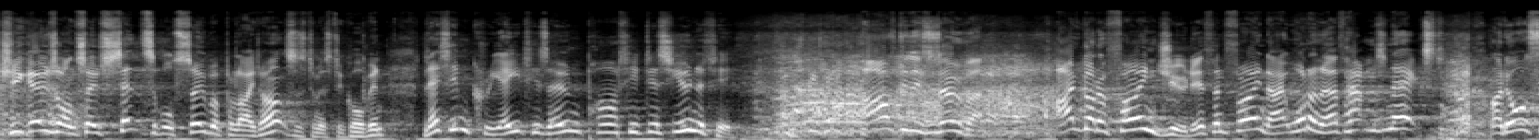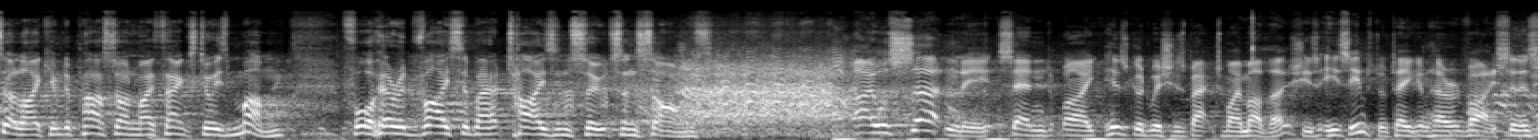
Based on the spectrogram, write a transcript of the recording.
She goes on, so sensible, sober, polite answers to Mr. Corbyn. Let him create his own party disunity. After this is over, I've got to find Judith and find out what on earth happens next. I'd also like him to pass on my thanks to his mum for her advice about ties and suits and songs. I will certainly send my, his good wishes back to my mother. She's, he seems to have taken her advice and is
